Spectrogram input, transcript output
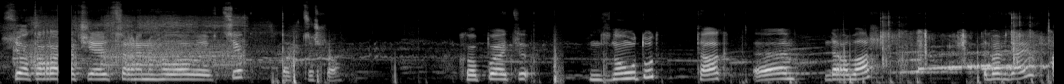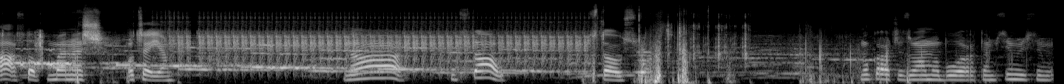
Все, коротше, я сиреноголовий втік. Так, це що? Капець. Він знову тут? Так. Е, Дарабаш. Тебе взяю? А, стоп, в мене ж оце є. На, підстав. Підстав, все. Ну, коротше, з вами був Артем 78.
